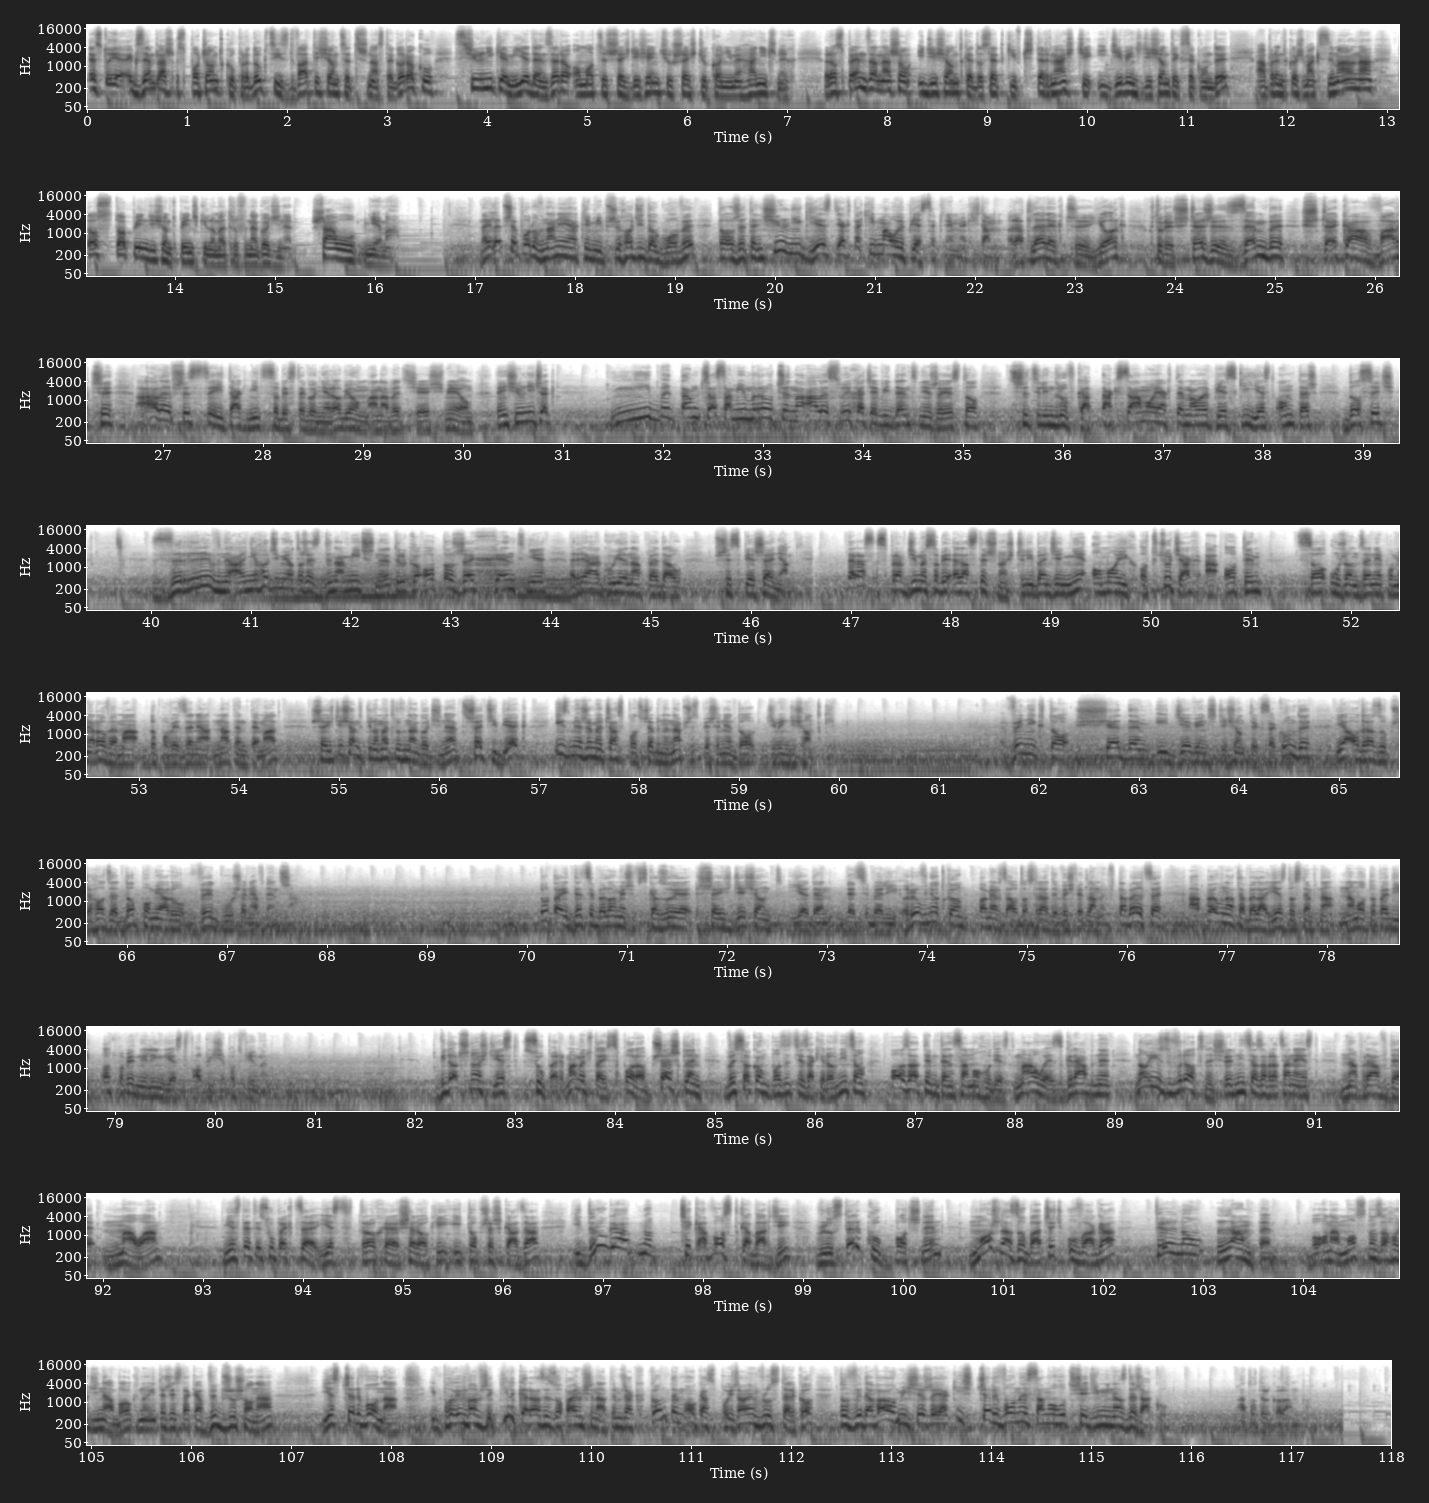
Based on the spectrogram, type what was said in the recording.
Testuję egzemplarz z początku produkcji z 2013 roku z silnikiem 1.0 o mocy 66 koni mechanicznych. Rozpędza naszą i10 do setki w 14,9 sekundy, a prędkość maksymalna to 155 km na godzinę. Szału nie ma. Najlepsze porównanie, jakie mi przychodzi do głowy, to że ten silnik jest jak taki mały piesek, nie wiem, jakiś tam ratlerek czy York, który szczerzy zęby, szczeka, warczy, ale wszyscy i tak nic sobie z tego nie robią, a nawet się śmieją. Ten silniczek niby tam czasami mruczy, no ale słychać ewidentnie, że jest to trzycylindrówka. Tak samo jak te małe pieski, jest on też dosyć zrywny, ale nie chodzi mi o to, że jest dynamiczny, tylko o to, że chętnie reaguje na pedał przyspieszenia. Teraz sprawdzimy sobie elastyczność, czyli będzie nie o moich odczuciach, a o tym, co urządzenie pomiarowe ma do powiedzenia na ten temat. 60 km na godzinę, trzeci bieg i zmierzymy czas potrzebny na przyspieszenie do 90. Wynik to 7,9 sekundy. Ja od razu przechodzę do pomiaru wygłuszenia wnętrza. Tutaj decybelomierz wskazuje 61 decybeli równiutko. Pomiar z autostrady wyświetlamy w tabelce, a pełna tabela jest dostępna na Motopedii. Odpowiedni link jest w opisie pod filmem. Widoczność jest super. Mamy tutaj sporo przeszkleń, wysoką pozycję za kierownicą. Poza tym ten samochód jest mały, zgrabny, no i zwrotny. Średnica zawracania jest naprawdę mała. Niestety słupek C jest trochę szeroki i to przeszkadza. I druga, no ciekawostka bardziej, w lusterku bocznym można zobaczyć, uwaga, tylną lampę, bo ona mocno zachodzi na bok, no i też jest taka wybrzuszona, jest czerwona. I powiem Wam, że kilka razy złapałem się na tym, że jak kątem oka spojrzałem w lusterko, to wydawało mi się, że jakiś czerwony samochód siedzi mi na zderzaku. A to tylko lampa.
